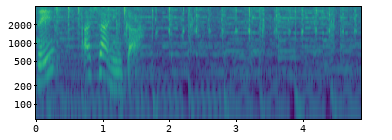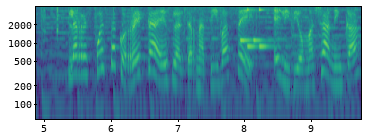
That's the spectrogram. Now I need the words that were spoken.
C. Ashaninka. La respuesta correcta es la alternativa C. El idioma Shaninka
